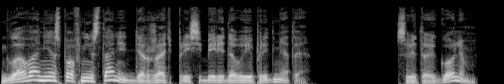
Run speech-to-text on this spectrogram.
Глава Неспов не станет держать при себе рядовые предметы. Святой голем,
